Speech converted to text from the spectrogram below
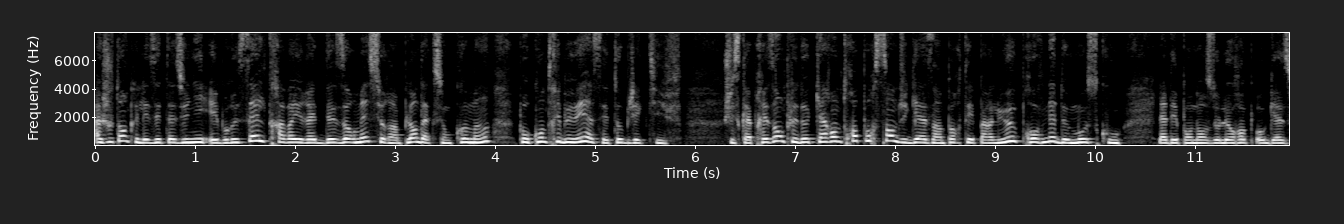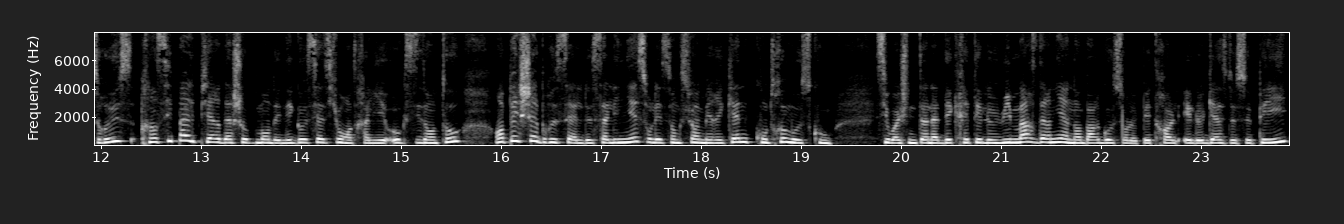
ajoutant que les États-Unis et Bruxelles travailleraient désormais sur un plan d'action commun pour contribuer à cet objectif. Jusqu'à présent, plus de 43% du gaz importé par l'UE provenait de Moscou. La dépendance de l'Europe au gaz russe, principale pierre d'achoppement des négociations entre alliés occidentaux, empêchait Bruxelles de s'aligner sur les sanctions américaines contre Moscou. Si Washington a décrété le 8 mars dernier un embargo sur le pétrole et le gaz de ce pays,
